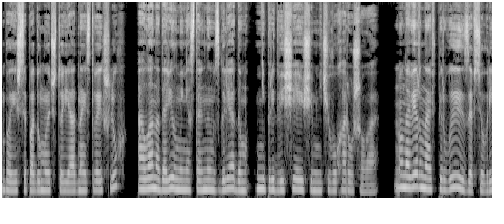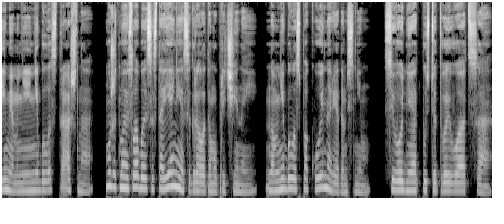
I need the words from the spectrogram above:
Боишься, подумают, что я одна из твоих шлюх?» Алан одарил меня стальным взглядом, не предвещающим ничего хорошего. Но, наверное, впервые за все время мне не было страшно. Может, мое слабое состояние сыграло тому причиной, но мне было спокойно рядом с ним. Сегодня отпустят твоего отца.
